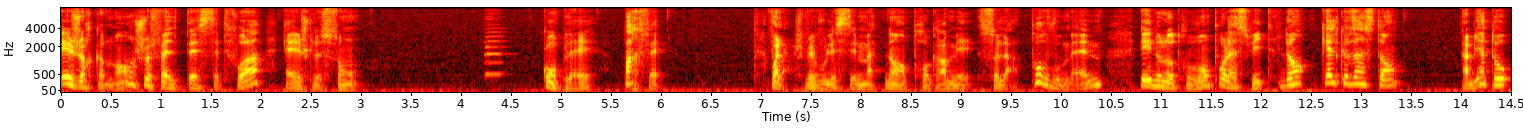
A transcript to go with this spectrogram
et je recommence, je fais le test cette fois, ai-je le son complet, parfait. Voilà, je vais vous laisser maintenant programmer cela pour vous-même, et nous nous retrouvons pour la suite dans quelques instants. À bientôt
